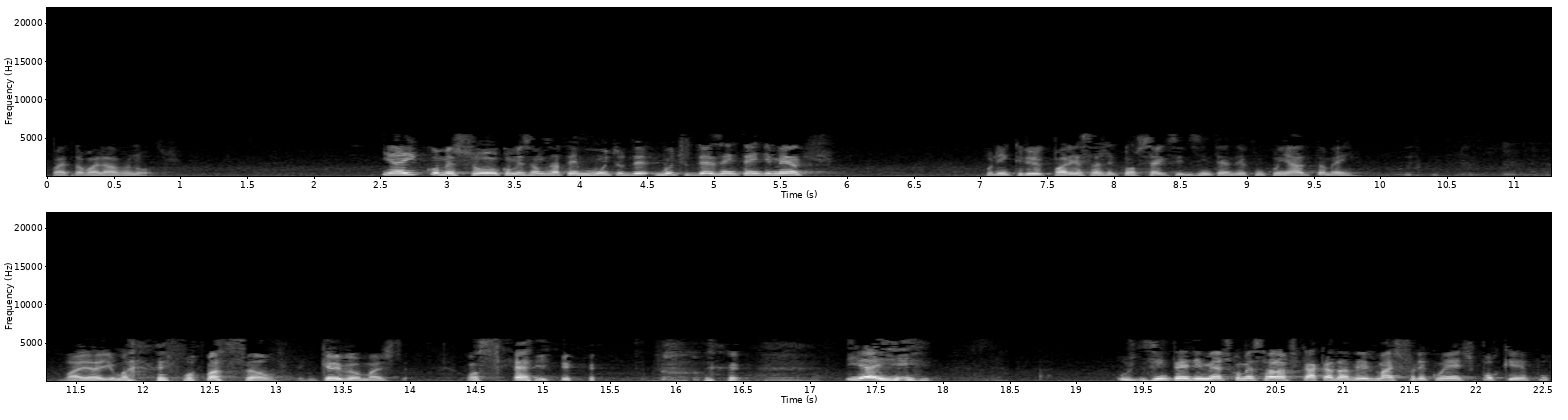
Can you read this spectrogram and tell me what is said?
O pai trabalhava em outros. E aí começou, começamos a ter muito muitos desentendimentos. Por incrível que pareça, a gente consegue se desentender com o cunhado também. Vai aí uma informação incrível, mas consegue. e aí, os desentendimentos começaram a ficar cada vez mais frequentes. Por quê? Por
